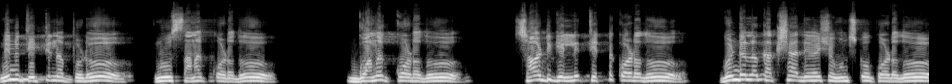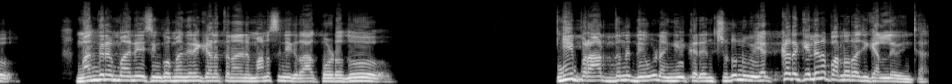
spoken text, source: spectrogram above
నిన్ను తిట్టినప్పుడు నువ్వు సనక్కూడదు గొనక్కూడదు చాటుకెళ్ళి తిట్టకూడదు గుండెలో కక్షాద్వేషం ఉంచుకోకూడదు మందిరం మానేసి ఇంకో మందిరంకి వెళుతున్నాను మనసు నీకు రాకూడదు. నీ ప్రార్థన దేవుడు అంగీకరించడు. నువ్వు ఎక్కడికి వెళ్ళినా పర్లరాజుకి వెళ్ళలేవు ఇంకా.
